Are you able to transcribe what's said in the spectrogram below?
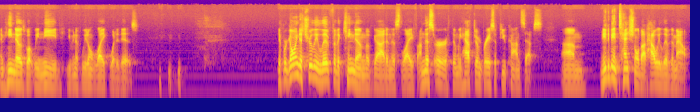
and he knows what we need, even if we don't like what it is. If we're going to truly live for the kingdom of God in this life, on this earth, then we have to embrace a few concepts. Um, we need to be intentional about how we live them out.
